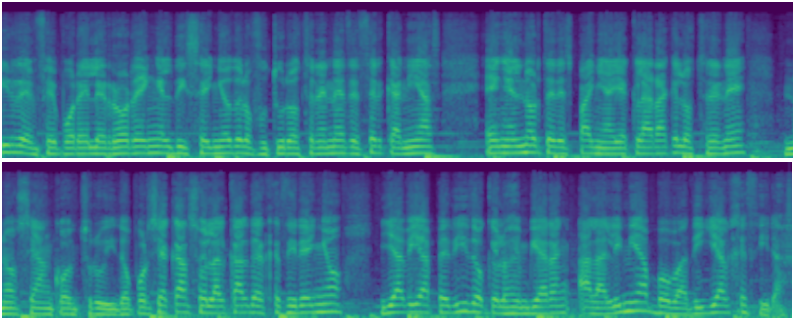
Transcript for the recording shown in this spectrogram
y Renfe por el error en el diseño de los futuros trenes de cercanías en el norte de España y aclara que los trenes no se han construido. Por si acaso, el alcalde algecireño ya había pedido que los enviaran a la línea Bobadilla-Algeciras.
